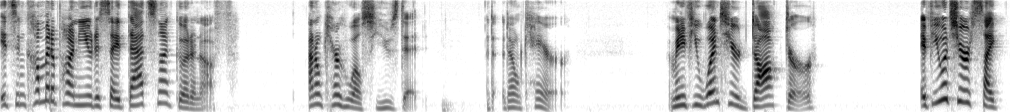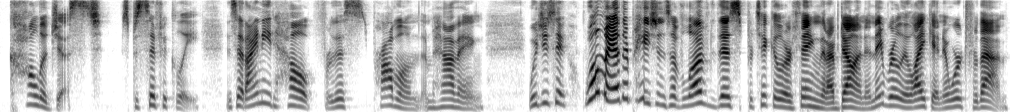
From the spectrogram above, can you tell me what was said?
it's incumbent upon you to say, that's not good enough. I don't care who else used it. I don't care. I mean, if you went to your doctor, if you went to your psychologist specifically and said, I need help for this problem I'm having, would you say, Well, my other patients have loved this particular thing that I've done and they really like it and it worked for them?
